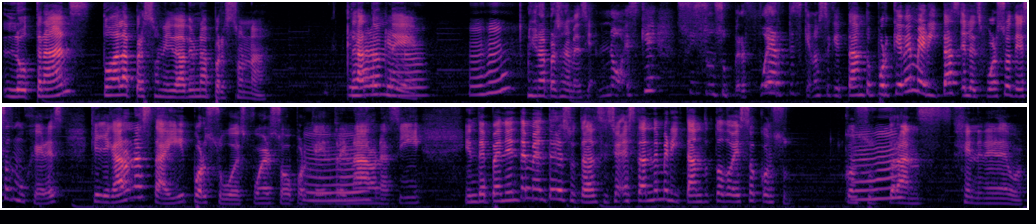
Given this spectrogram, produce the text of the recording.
lo trans toda la personalidad de una persona? Claro Tratan que de... no. Y una persona me decía, no, es que sí son súper fuertes, que no sé qué tanto. ¿Por qué demeritas el esfuerzo de esas mujeres que llegaron hasta ahí por su esfuerzo, porque entrenaron así? Independientemente de su transición, están demeritando todo eso con su, con su transgénero,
